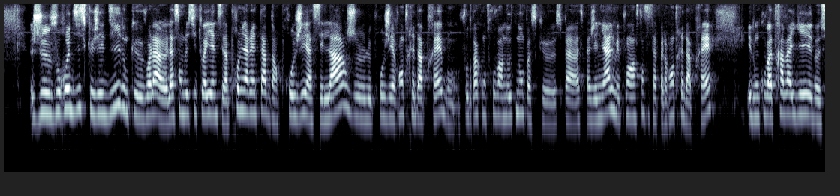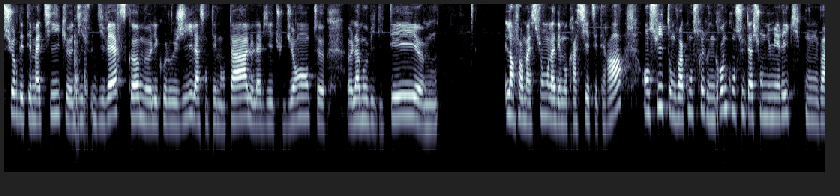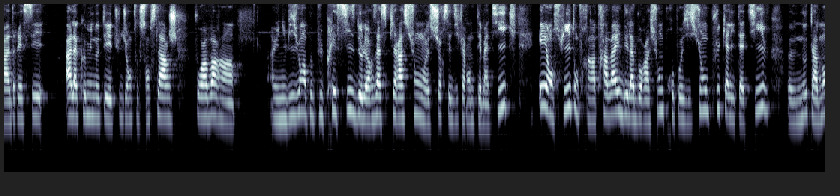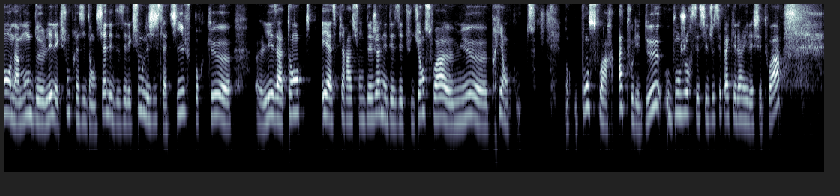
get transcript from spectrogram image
Je vous redis ce que j'ai dit. Donc euh, voilà, euh, l'Assemblée citoyenne, c'est la première étape d'un projet assez large, le projet Rentrée d'après. Bon, il faudra qu'on trouve un autre nom parce que c'est pas, pas génial, mais pour l'instant, ça s'appelle Rentrée d'après. Et donc, on va travailler euh, sur des thématiques diverses comme l'écologie, la santé mentale, la vie étudiante, la mobilité l'information, la démocratie, etc. Ensuite, on va construire une grande consultation numérique qu'on va adresser à la communauté étudiante au sens large pour avoir une vision un peu plus précise de leurs aspirations euh, sur ces différentes thématiques. Et ensuite, on fera un travail d'élaboration de propositions plus qualitatives, euh, notamment en amont de l'élection présidentielle et des élections législatives, pour que euh, les attentes et aspirations des jeunes et des étudiants soient mieux pris en compte. Donc, bonsoir à tous les deux, ou bonjour Cécile, je ne sais pas quelle heure il est chez toi.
